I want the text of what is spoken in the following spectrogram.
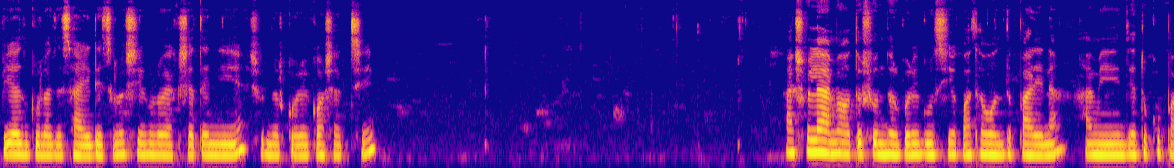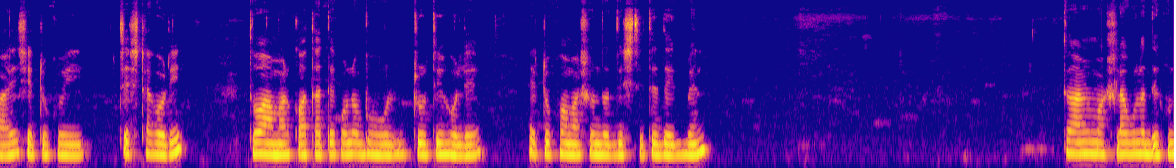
পেঁয়াজগুলো যে সাইডে ছিল সেগুলো একসাথে নিয়ে সুন্দর করে কষাচ্ছি। আসলে আমি অত সুন্দর করে গুছিয়ে কথা বলতে পারি না। আমি যেটুকু পারি সেটুকুই চেষ্টা করি। তো আমার কথাতে কোনো ভুল ত্রুটি হলে একটু আমার সুন্দর দৃষ্টিতে দেখবেন। তো আমি মশলাগুলো দেখুন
